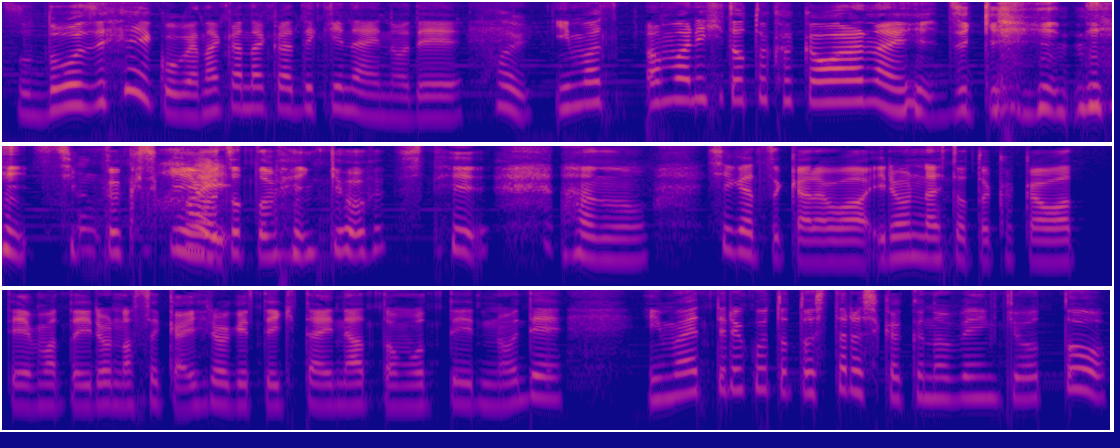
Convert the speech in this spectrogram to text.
その同時並行がなかなかできないので、はい、今あんまり人と関わらない時期に失格試験をちょっと勉強して、はい、あの4月からはいろんな人と関わってまたいろんな世界広げていきたいなと思っているので今やってることとしたら資格の勉強と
